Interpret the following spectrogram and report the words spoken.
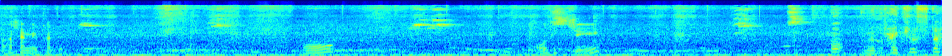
파샤메카드 어? 어딨지? 어? 내가 발키로스다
